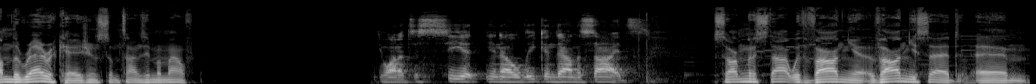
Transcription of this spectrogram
on the rare occasions, sometimes in my mouth. You wanted to see it, you know, leaking down the sides. So I'm going to start with Vanya. Vanya said um,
